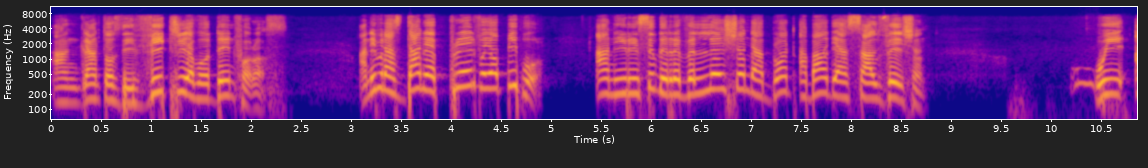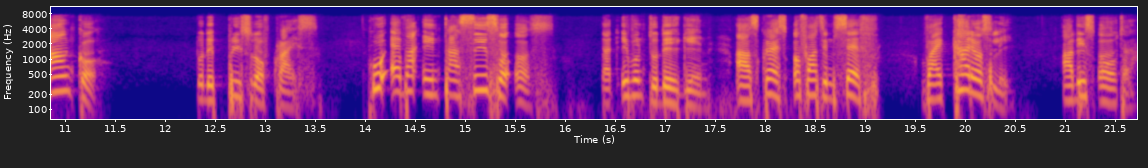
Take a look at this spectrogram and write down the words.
And grant us the victory have ordained for us. And even as Daniel prayed for your people, and he received the revelation that brought about their salvation. We anchor to the priesthood of Christ. Whoever intercedes for us, that even today again, as Christ offers himself vicariously at this altar,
